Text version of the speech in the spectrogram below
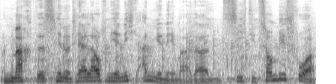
Und macht das Hin- und Herlaufen hier nicht angenehmer. Da ziehe ich die Zombies vor.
